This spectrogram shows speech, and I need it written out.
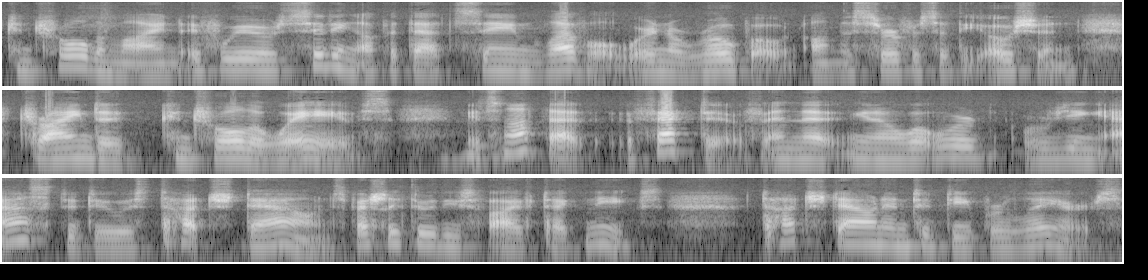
control the mind if we are sitting up at that same level. We're in a rowboat on the surface of the ocean trying to control the waves. Mm-hmm. It's not that effective. And that, you know, what we're, we're being asked to do is touch down, especially through these five techniques, touch down into deeper layers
